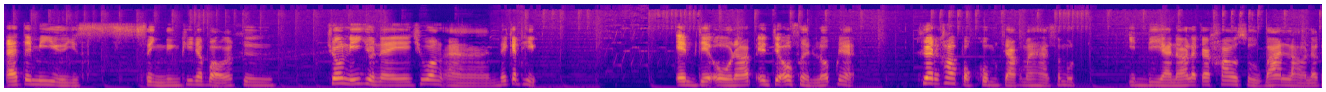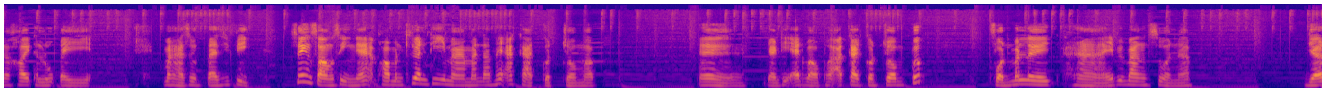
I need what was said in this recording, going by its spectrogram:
แอดจะมีอยู่สิ่งหนึ่งที่จะบอกก็คือ ช่วงนี้อยู่ในช่วงอ่า negative MJO นะครับ MJO เฝนลบเนี่ย เคลื่อนเข้าปกคลุมจากมหาสมุทรอินเดียเนาะแล้วก็เข้าสู่บ้านเราแล้วก็ค่อยทะลุไปมหาสมุทรแปซิฟิก ซึ่งสองสิ่งเนี้ยพอมันเคลื่อนที่มามันทำให้อากาศกดจมครับ เออ อย่างที่แอดบอกพออากาศกดจมปุ๊บฝนมันเลยหายไปบางส่วนครับ เดี๋ยว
